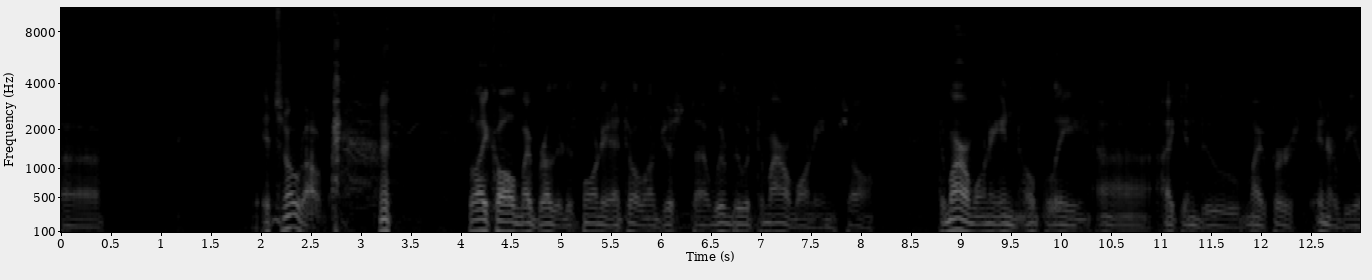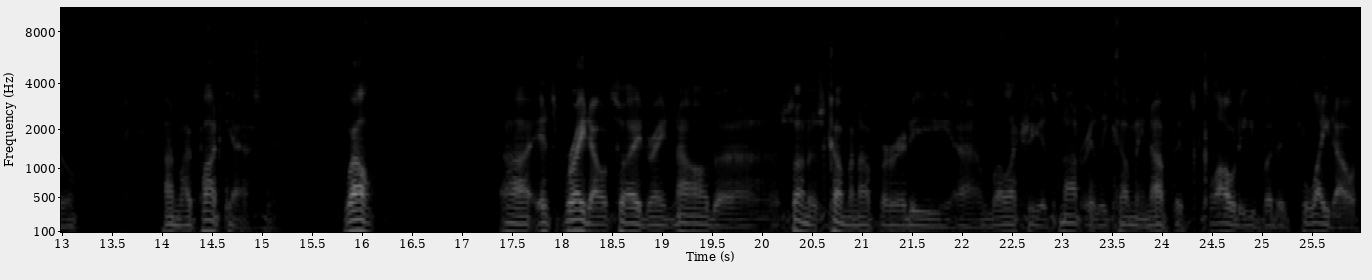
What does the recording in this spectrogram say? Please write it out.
uh, it snowed out. so I called my brother this morning. I told him just uh, we'll do it tomorrow morning. So tomorrow morning, hopefully, uh, I can do my first interview on my podcast. Well, uh, it's bright outside right now. The sun is coming up already. Uh, well, actually, it's not really coming up. It's cloudy, but it's light out.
